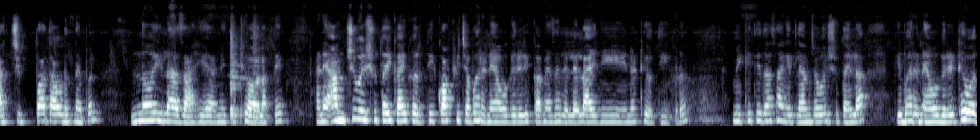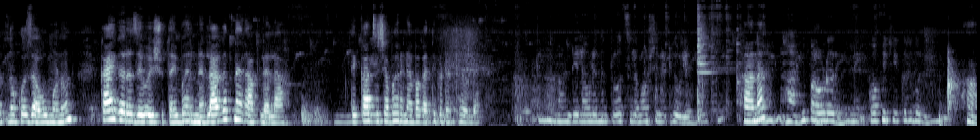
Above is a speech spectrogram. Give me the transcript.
अजिबात आवडत नाही पण न इलाज आहे आणि ते ठेवावं लागते. आणि आमची वैशुताई काय करते कॉफीच्या भरण्या वगैरे रिकाम्या झालेल्या लाईनीनं ठेवती इकडं. मी कितीदा सांगितलं आमच्या वैशुताईला की भरण्या वगैरे ठेवत नको जाऊ म्हणून. काय गरज आहे वैशुताई भरण्या लागत नाहीत आपल्याला. ते काचेच्या भरण्या बघा तिकडं ठेवल्या. भांडी लावल्यानंतर वत्सला मावशीने ठेवले. हा ना? हा ही पावडर आहे. नाही कॉफीची एकच बरी हां.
